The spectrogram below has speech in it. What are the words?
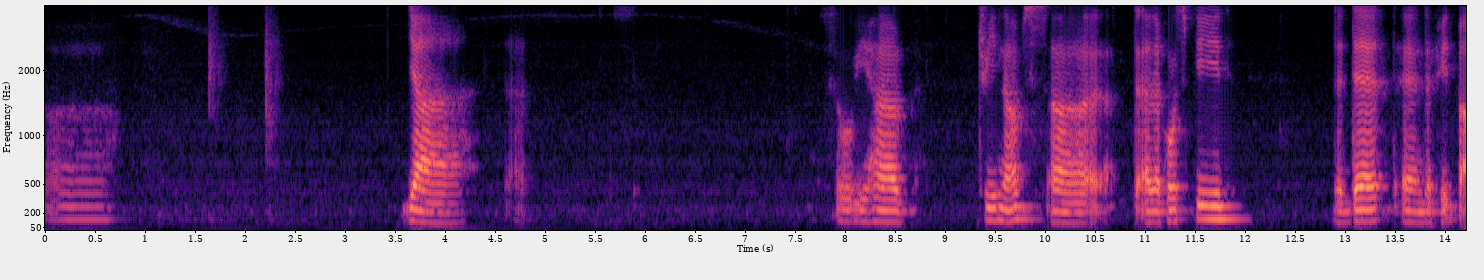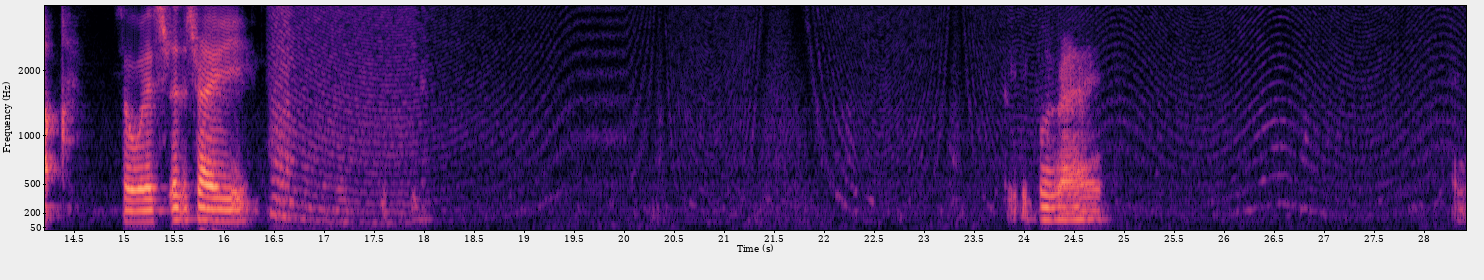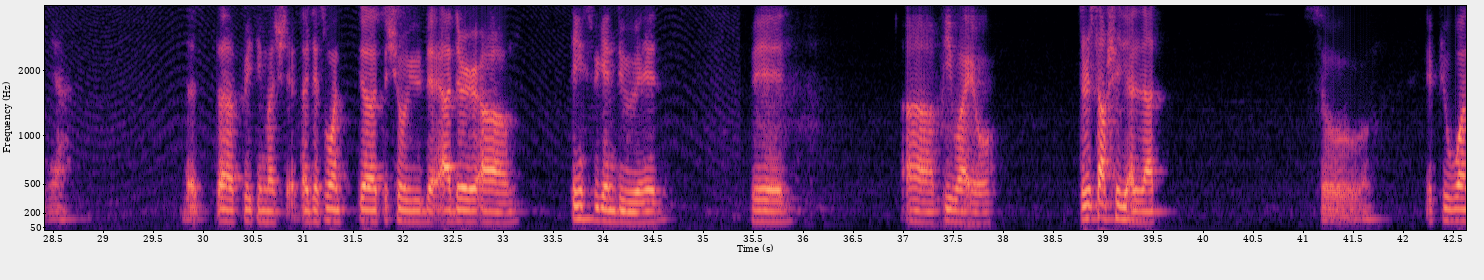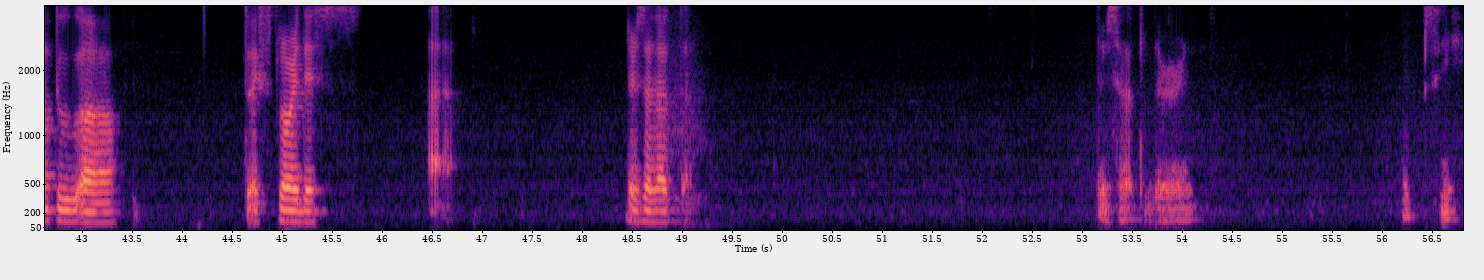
Uh, yeah, so we have three knobs, uh, the LFO speed, the depth, and the feedback. So let's, let's try right? And yeah. That's uh, pretty much it. I just want uh, to show you the other um, things we can do with with uh, pyo there's actually a lot. So if you want to uh, to explore this uh, there's a lot There's how to learn. Oopsie.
